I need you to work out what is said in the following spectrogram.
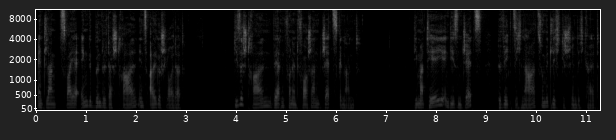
entlang zweier eng gebündelter Strahlen ins All geschleudert. Diese Strahlen werden von den Forschern Jets genannt. Die Materie in diesen Jets bewegt sich nahezu mit Lichtgeschwindigkeit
